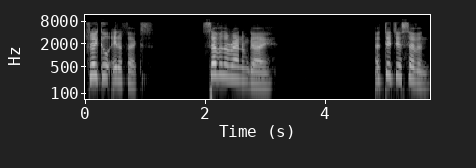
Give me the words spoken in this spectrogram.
Draco 8 effects, 7 the random guy, Aditya 7,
